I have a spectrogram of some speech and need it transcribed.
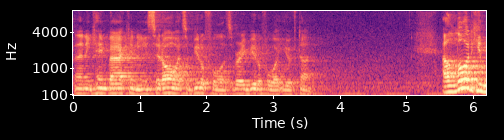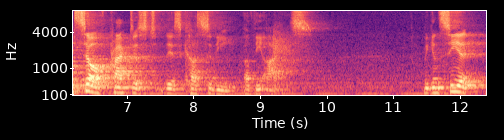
and then he came back and he said, Oh, it's a beautiful, it's very beautiful what you have done. Our Lord Himself practiced this custody of the eyes. We can see it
